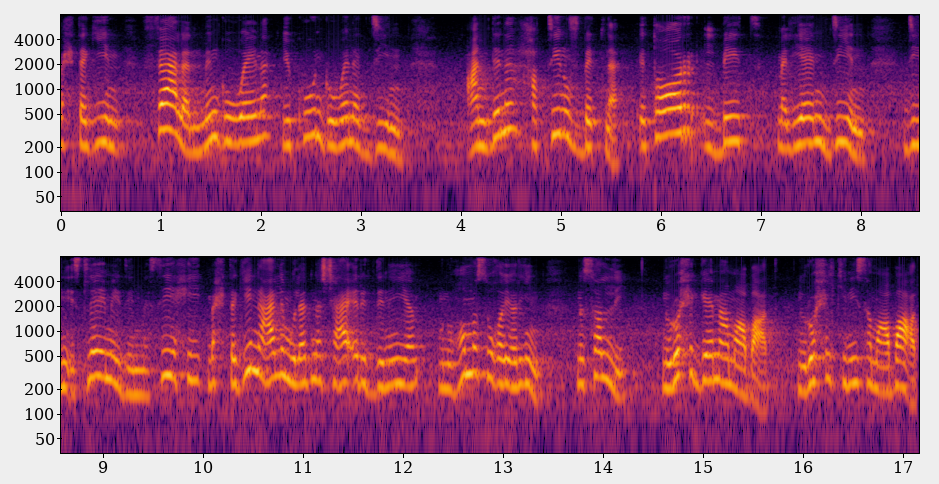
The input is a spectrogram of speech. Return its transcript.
محتاجين فعلا من جوانا يكون جوانا الدين عندنا حاطينه في بيتنا. إطار البيت مليان دين. دين إسلامي دين مسيحي. محتاجين نعلم ولادنا الشعائر الدينية من وهم صغيرين. نصلي نروح الجامع مع بعض نروح الكنيسة مع بعض.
